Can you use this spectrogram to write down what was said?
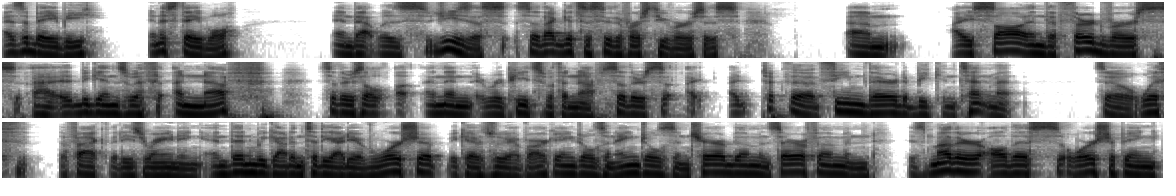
as a baby in a stable and that was Jesus. So that gets us through the first two verses. Um, I saw in the third verse, uh, it begins with enough. So there's a, and then it repeats with enough. So there's, I, I took the theme there to be contentment. So with the fact that he's reigning. And then we got into the idea of worship because we have archangels and angels and cherubim and seraphim and his mother, all this worshiping.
